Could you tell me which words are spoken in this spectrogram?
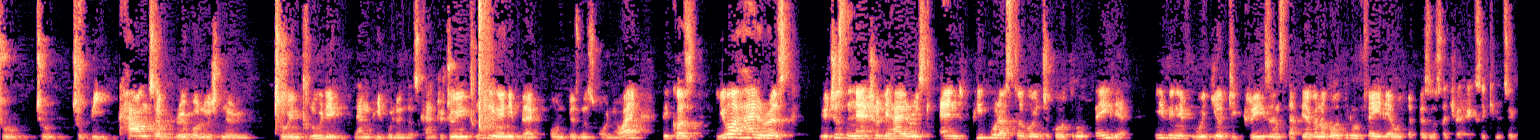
to, to, to be counter revolutionary to including young people in this country, to including any black owned business owner. Why? Because you are high risk. You're just naturally high risk, and people are still going to go through failure. Even if with your degrees and stuff, you're going to go through failure with the business that you're executing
